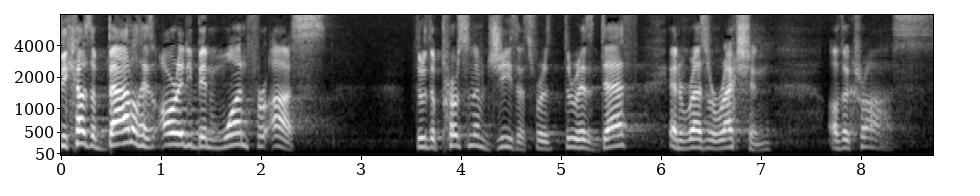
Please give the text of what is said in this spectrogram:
because the battle has already been won for us through the person of Jesus, for, through his death and resurrection of the cross.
